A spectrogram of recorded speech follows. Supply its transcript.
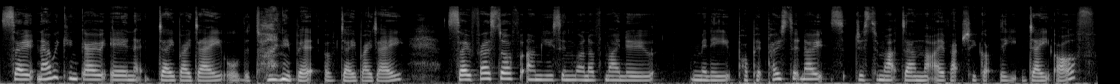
So now we can go in day by day, or the tiny bit of day by day. So first off, I'm using one of my new mini Poppet post-it notes just to mark down that I've actually got the date off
